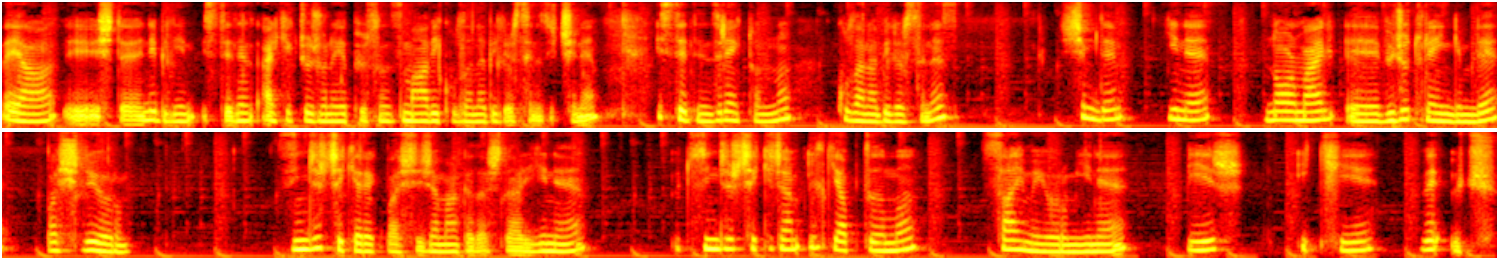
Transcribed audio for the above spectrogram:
Veya e, işte ne bileyim istediğiniz erkek çocuğuna yapıyorsanız mavi kullanabilirsiniz içine. İstediğiniz renk tonunu kullanabilirsiniz. Şimdi yine normal vücut rengimle başlıyorum. Zincir çekerek başlayacağım arkadaşlar yine. 3 zincir çekeceğim. İlk yaptığımı saymıyorum yine. 1, 2 ve 3.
